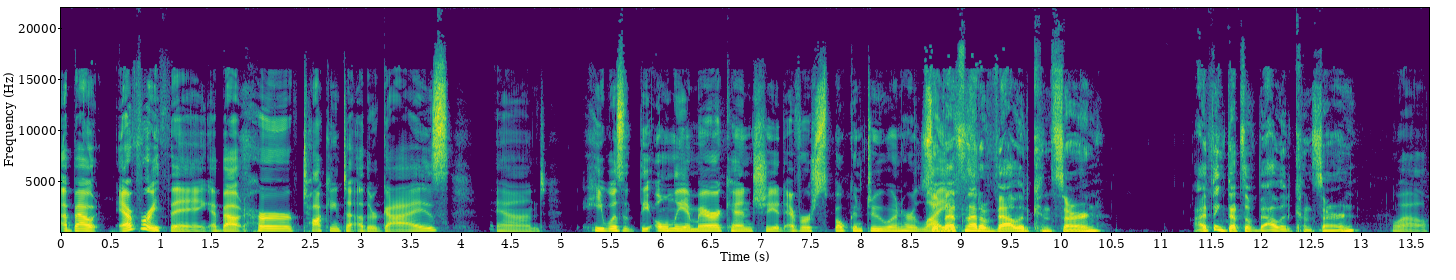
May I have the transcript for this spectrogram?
about everything about her talking to other guys and he wasn't the only american she had ever spoken to in her life So that's not a valid concern. I think that's a valid concern. well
